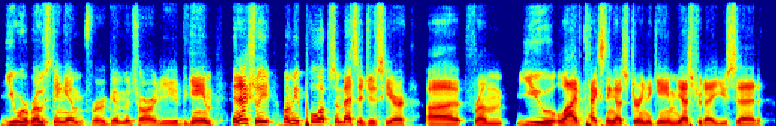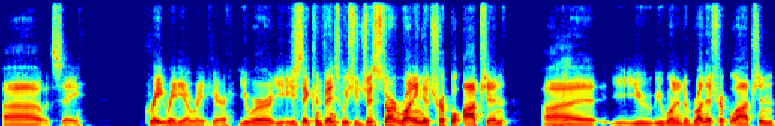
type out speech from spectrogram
you were roasting him for a good majority of the game. And actually, let me pull up some messages here uh, from you live texting us during the game yesterday. You said, uh, let's see, great radio right here. You were you, you said convinced we should just start running the triple option. Uh, mm-hmm. You you wanted to run the triple option.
